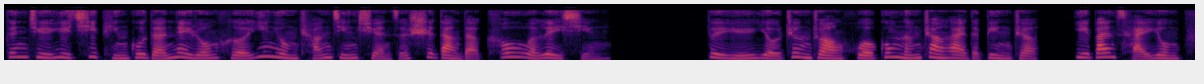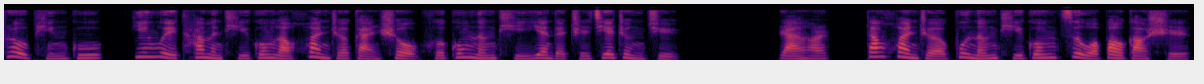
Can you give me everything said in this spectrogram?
根据预期评估的内容和应用场景，选择适当的 c o a 类型。对于有症状或功能障碍的病症，一般采用 Pro 评估，因为它们提供了患者感受和功能体验的直接证据。然而，当患者不能提供自我报告时，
